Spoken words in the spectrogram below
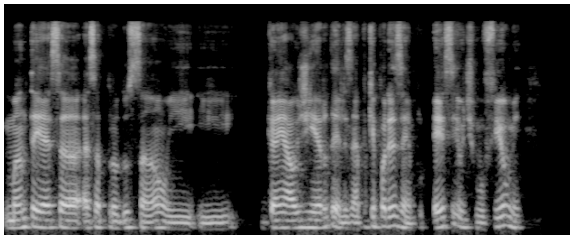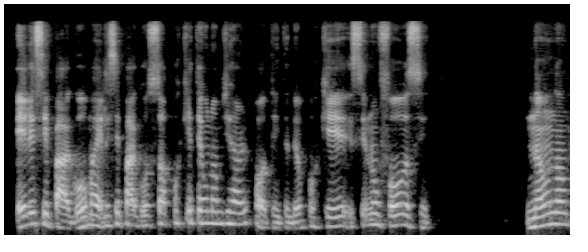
manter essa, essa produção e, e, ganhar o dinheiro deles, né? Porque, por exemplo, esse último filme, ele se pagou, mas ele se pagou só porque tem o nome de Harry Potter, entendeu? Porque se não fosse, não, não,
